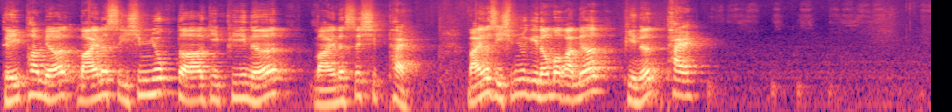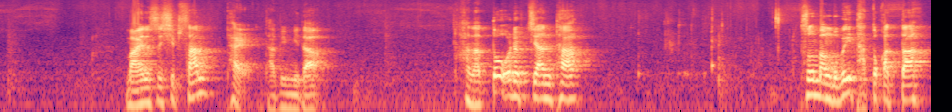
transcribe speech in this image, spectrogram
대입하면 마이너스 26 더하기 b는 마이너스 18 마이너스 26이 넘어가면 b는 8 마이너스 13, 8 답입니다. 하나도 어렵지 않다. 푸는 방법이 다 똑같다.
